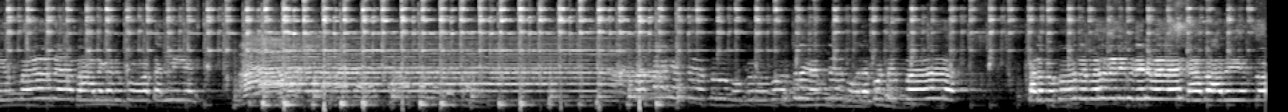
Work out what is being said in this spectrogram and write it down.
ఏమి అమ్మా నా బాధ తల్లి అని. ముగ్గురు కోతులు కన్నా మూల కుటుంబ. కడప కోత నీకు తెలివైనా నా బాధ ఎంతో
